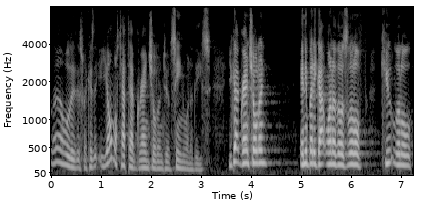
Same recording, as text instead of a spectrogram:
well, we'll do it this way, because you almost have to have grandchildren to have seen one of these. You got grandchildren? Anybody got one of those little cute little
